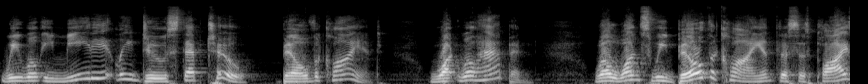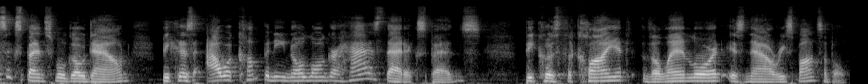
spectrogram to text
we will immediately do step two bill the client. What will happen? Well, once we bill the client, the supplies expense will go down because our company no longer has that expense because the client, the landlord, is now responsible.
